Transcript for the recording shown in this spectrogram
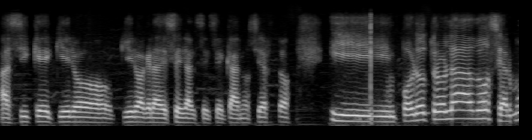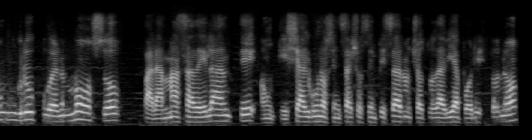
Así que quiero, quiero agradecer al CCK, ¿no es cierto? Y por otro lado, se armó un grupo hermoso para más adelante, aunque ya algunos ensayos empezaron, yo todavía por esto no,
